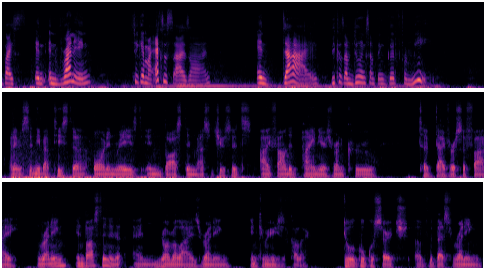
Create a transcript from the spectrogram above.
by and, and running to get my exercise on and die because I'm doing something good for me. My name is Sydney Baptista, born and raised in Boston, Massachusetts. I founded Pioneers Run Crew to diversify running in Boston and, and normalize running in communities of color. Do a Google search of the best running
